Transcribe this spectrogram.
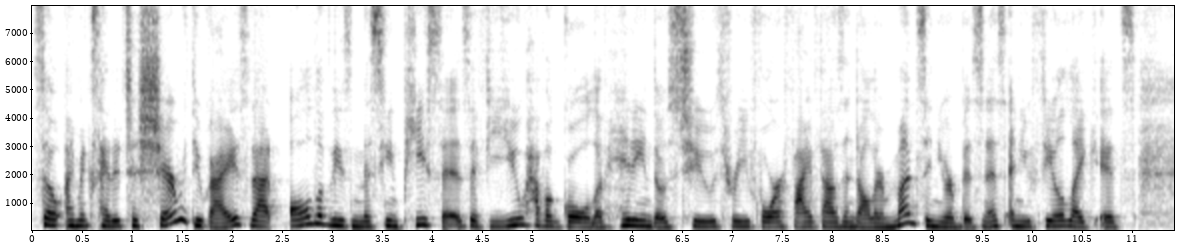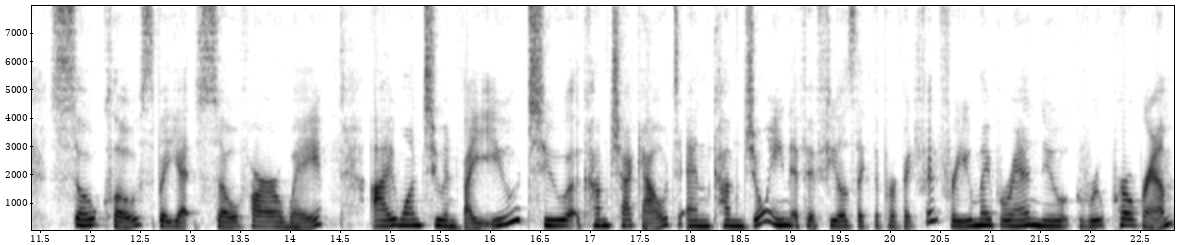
So I'm excited to share with you guys that all of these missing pieces, if you have a goal of hitting those two, three, four, five thousand dollar months in your business and you feel like it's so close, but yet so far away, I want to invite you to come check out and come join if it feels like the perfect fit for you. My brand new group program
